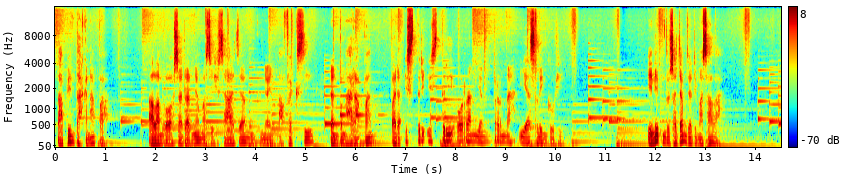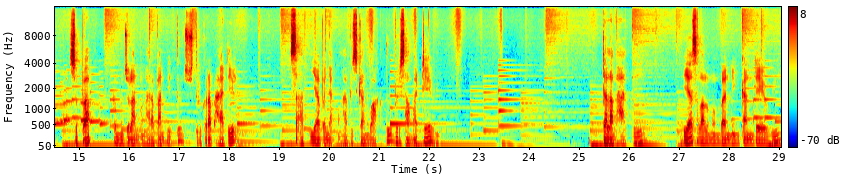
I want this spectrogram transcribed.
tapi entah kenapa, alam bawah sadarnya masih saja mempunyai afeksi dan pengharapan pada istri-istri orang yang pernah ia selingkuhi. Ini tentu saja menjadi masalah. Sebab kemunculan pengharapan itu justru kerap hadir saat ia banyak menghabiskan waktu bersama Dewi. Dalam hati, ia selalu membandingkan Dewi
